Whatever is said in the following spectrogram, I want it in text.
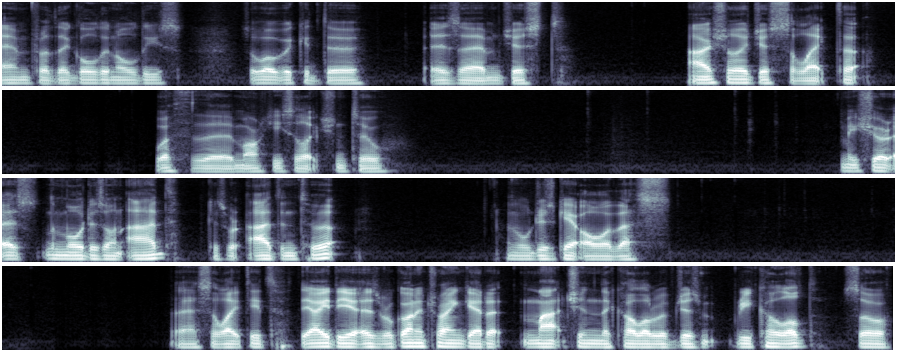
um, for the golden oldies. So what we could do is um just actually just select it with the marquee selection tool. Make sure it's the mode is on add because we're adding to it, and we'll just get all of this uh, selected. The idea is we're going to try and get it matching the color we've just recolored. So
